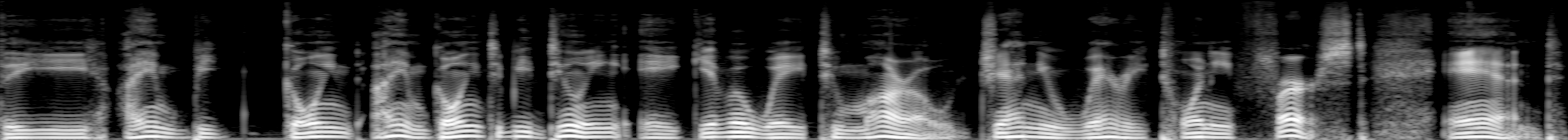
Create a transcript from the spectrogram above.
the I am be going I am going to be doing a giveaway tomorrow, January 21st. And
